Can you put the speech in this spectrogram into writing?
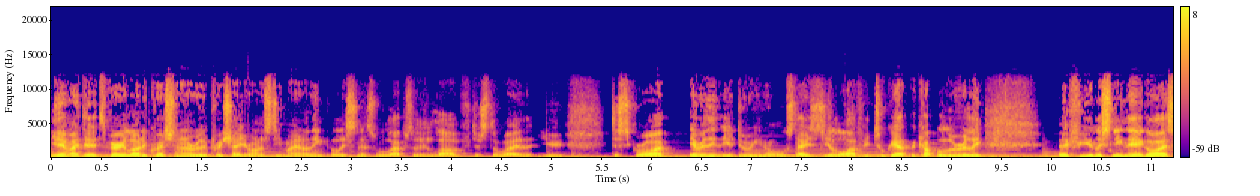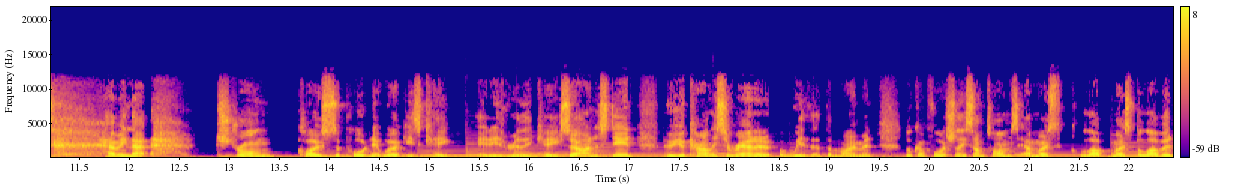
Yeah, mate, it's a very loaded question, and I really appreciate your honesty, mate. I think listeners will absolutely love just the way that you describe everything that you're doing in all stages of your life. He took out a couple of really if you're listening there, guys, having that strong, close support network is key. It is really key. So understand who you're currently surrounded with at the moment. Look, unfortunately, sometimes our most most beloved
